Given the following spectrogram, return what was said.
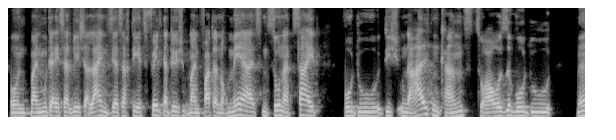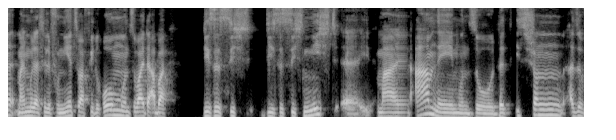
und meine Mutter ist halt wirklich allein. Sie sagte, jetzt fehlt natürlich mein Vater noch mehr. Es ist in so einer Zeit, wo du dich unterhalten kannst zu Hause, wo du ne, meine Mutter telefoniert zwar viel rum und so weiter, aber dieses sich, dieses sich nicht äh, mal in den Arm nehmen und so, das ist schon, also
